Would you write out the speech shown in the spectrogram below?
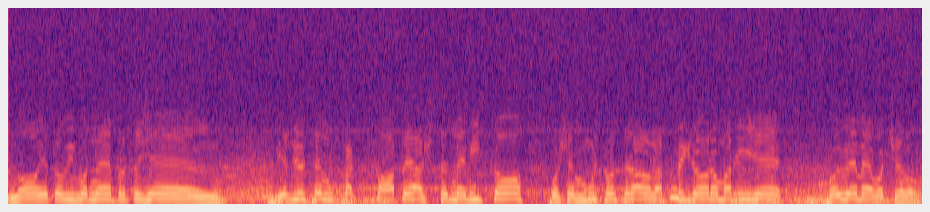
No, je to výborné, protože věřil jsem tak páté až sedmé místo, ovšem mužstvo se dalo natolik dohromady, že bojujeme o čelo.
